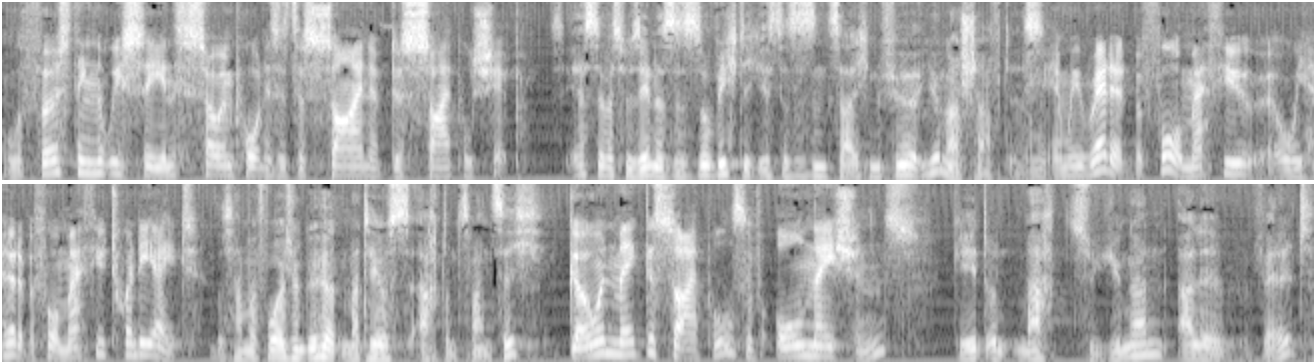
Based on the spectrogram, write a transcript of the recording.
Well, the first thing that we see, and this is so important, is it's a sign of discipleship. Das Erste, was wir sehen, dass es so wichtig ist, dass es ein Zeichen für Jüngerschaft ist. and we read it before, Matthew, or we heard it before, Matthew 28. Das haben wir vorher schon gehört, Matthäus 28. Go and make disciples of all nations, Geht und macht zu Jüngern alle Welt,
